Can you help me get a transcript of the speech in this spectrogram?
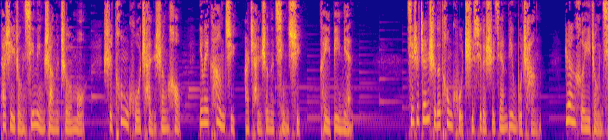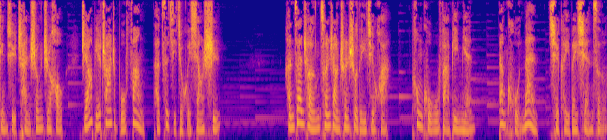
它是一种心灵上的折磨，是痛苦产生后因为抗拒而产生的情绪，可以避免。其实真实的痛苦持续的时间并不长，任何一种情绪产生之后，只要别抓着不放，它自己就会消失。很赞成村上春树的一句话：“痛苦无法避免，但苦难却可以被选择。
